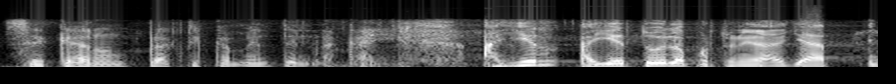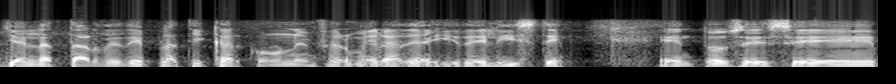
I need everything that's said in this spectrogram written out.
se quedaron prácticamente en la calle. Ayer, ayer tuve la oportunidad ya, ya en la tarde de platicar con una enfermera de ahí del ISTE. Entonces, eh,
